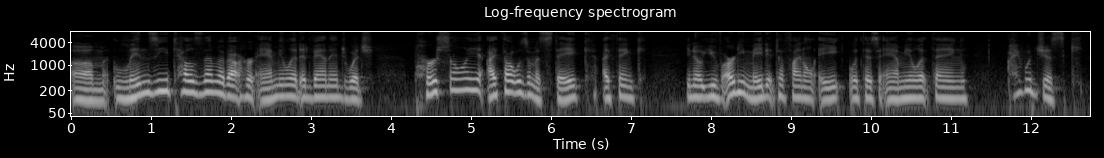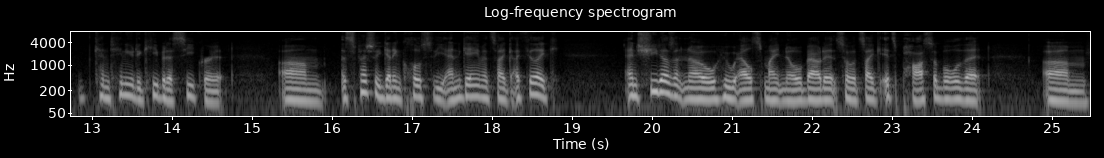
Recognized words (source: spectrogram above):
Um, Lindsay tells them about her amulet advantage, which personally I thought was a mistake. I think, you know, you've already made it to final eight with this amulet thing. I would just c- continue to keep it a secret. Um, especially getting close to the end game, it's like I feel like and she doesn't know who else might know about it, so it's like it's possible that um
